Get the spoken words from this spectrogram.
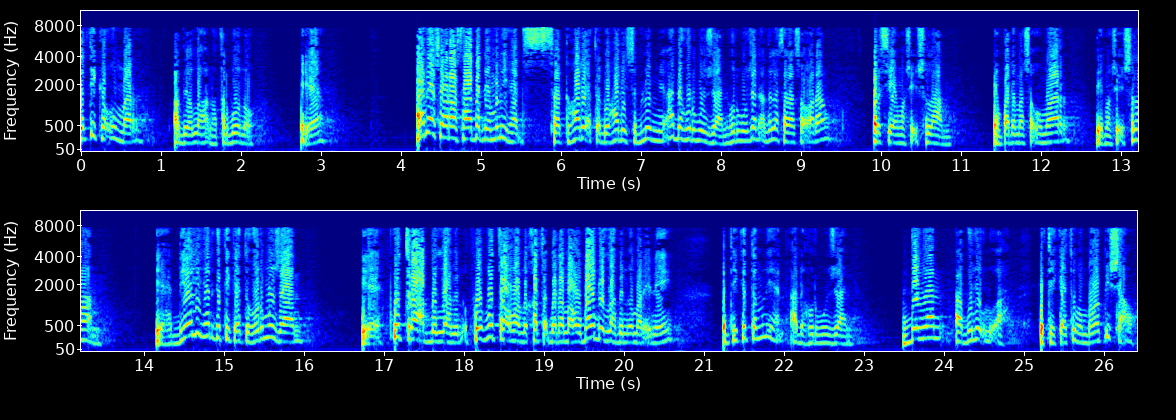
Ketika Umar radhiyallahu anhu terbunuh, ya. Ada seorang sahabat yang melihat satu hari atau dua hari sebelumnya ada Hurmuzan. Hurmuzan adalah salah seorang Persia yang masuk Islam. Yang pada masa Umar dia masuk Islam. Ya, dia lihat ketika itu Hurmuzan, ya, putra Abdullah bin putra Umar bin Khattab bernama Ubaidullah bin Umar ini, ketika kita melihat ada Hurmuzan dengan Abu Lu'lu'ah ketika itu membawa pisau.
